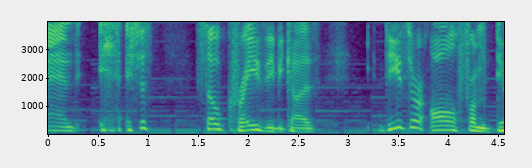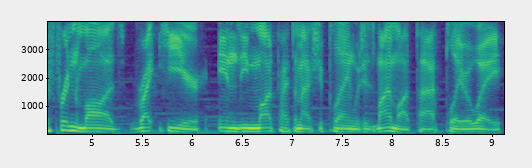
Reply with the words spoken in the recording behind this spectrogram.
And it's just so crazy because these are all from different mods right here in the mod pack I'm actually playing, which is my mod pack, Play Your Way.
